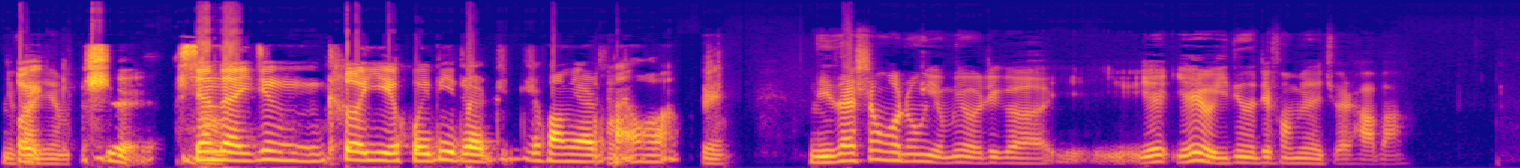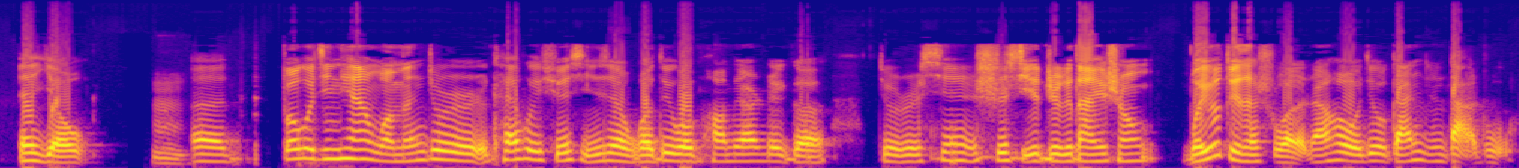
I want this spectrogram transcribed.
你发现吗？是现在已经刻意回避这这方面的谈话。对你在生活中有没有这个也也也有一定的这方面的觉察吧？呃，有嗯呃，包括今天我们就是开会学习去，我对我旁边这个就是新实习这个大学生，我又对他说了，然后我就赶紧打住。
